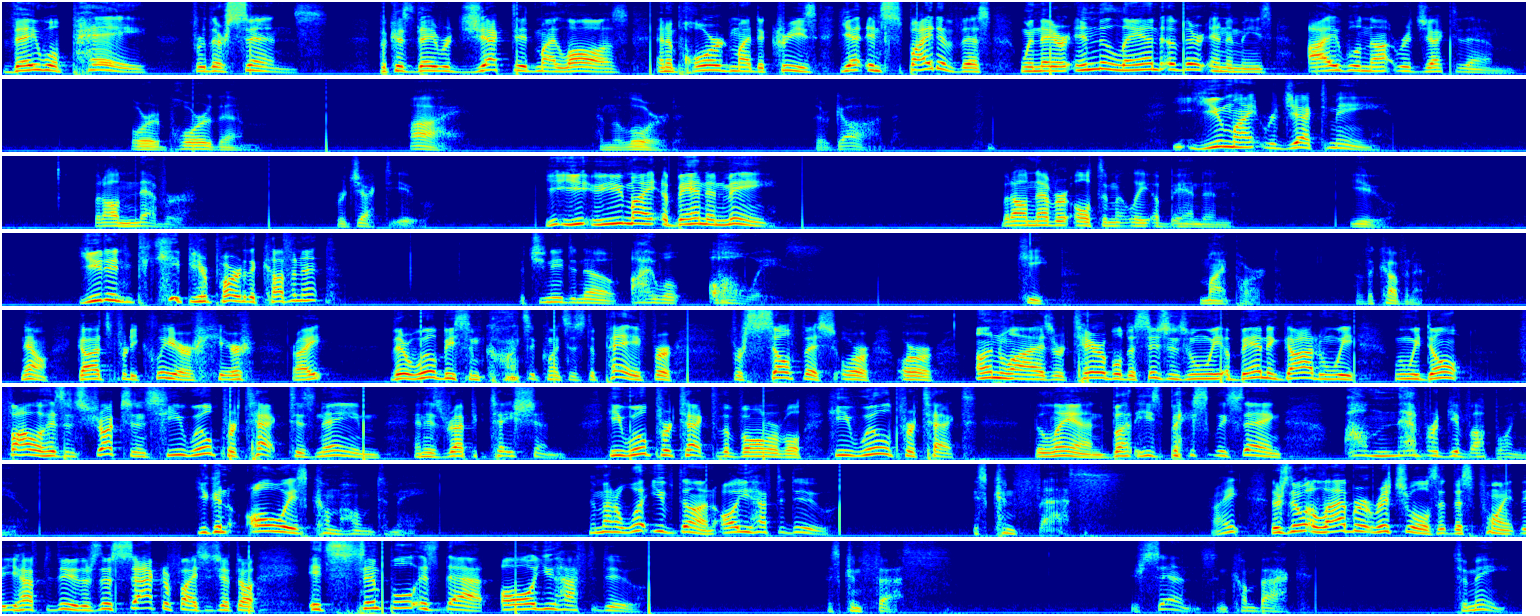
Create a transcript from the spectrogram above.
they will pay for their sins because they rejected my laws and abhorred my decrees. Yet, in spite of this, when they are in the land of their enemies, I will not reject them or abhor them. I am the Lord, their God. You might reject me, but I'll never reject you. You, you, you might abandon me, but I'll never ultimately abandon you. You didn't keep your part of the covenant, but you need to know I will always keep my part of the covenant. Now, God's pretty clear here, right? There will be some consequences to pay for, for selfish or, or unwise or terrible decisions when we abandon God, when we, when we don't follow his instructions, he will protect his name and his reputation. He will protect the vulnerable. He will protect the land. But he's basically saying, I'll never give up on you. You can always come home to me. No matter what you've done, all you have to do is confess. Right? There's no elaborate rituals at this point that you have to do. There's no sacrifices you have to. It's simple as that. All you have to do is confess your sins and come back to me.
